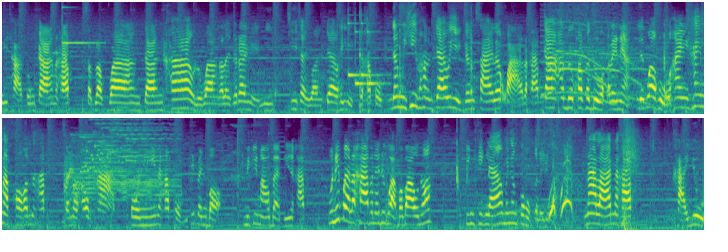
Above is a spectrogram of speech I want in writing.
มีถาดตรงกลางนะครับสำหรับวางจานข้าวหรือวางอะไรก็ได้เนี่ยมีที่ใส่วางแก้วให้อีกนะครับผมยังมีที่วางแก้วให้อีกทั้งซ้ายและขวานะครับ การอำนวยความสะดวกอะไรเนี่ยเรียกว่าโหให้ให้มาพร้อมนะครับสำหรับเอาถาดตัวนี้นะครับผมที่เป็นเบาะมิกกี้เมาส์แบบนี้นะครับวันนี้เปิดราคาไปเลยดีกว่าเบาๆเนาะจริงๆ แล้วไม่ต้องโกหกกันเลยดีกว่าหน้าร้านนะครับขขายอยู่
